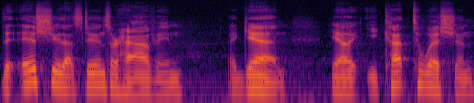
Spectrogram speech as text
the issue that students are having again, you know, you cut tuition,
